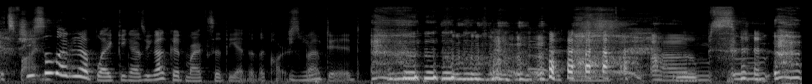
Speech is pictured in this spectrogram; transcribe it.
it's fine. She still ended up liking us. We got good marks at the end of the course. you but did. Oops. Um,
